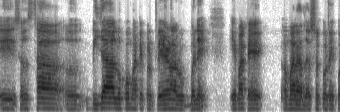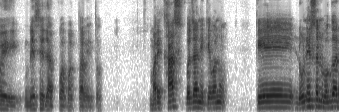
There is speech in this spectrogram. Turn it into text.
એ સંસ્થા બીજા લોકો માટે પણ પ્રેરણારૂપ બને એ માટે અમારા દર્શકોને કોઈ મેસેજ આપવા માંગતા હોય તો. મારે ખાસ બધાને કહેવાનું કે ડોનેશન વગર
